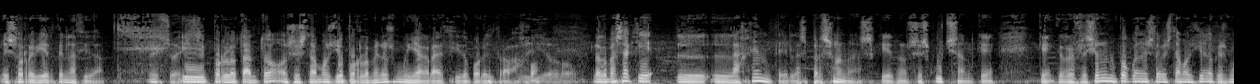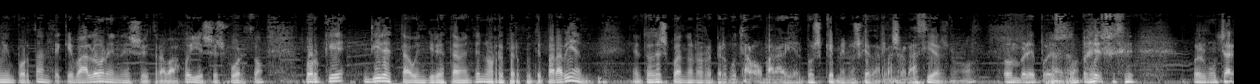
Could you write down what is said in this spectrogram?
eso revierte en la ciudad. Eso es. Y por lo tanto, os estamos, yo por lo menos, muy agradecido por el trabajo. Yo- Lo que pasa que la gente, las personas que nos escuchan, que, que, que reflexionen un poco en esto que estamos diciendo, que es muy importante, que valoren ese trabajo y ese esfuerzo, porque directa o indirectamente nos repercute para bien. Entonces, cuando nos repercute algo para bien, pues que menos que dar las gracias, ¿no? Hombre, pues, Claro. pues, pues muchas,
